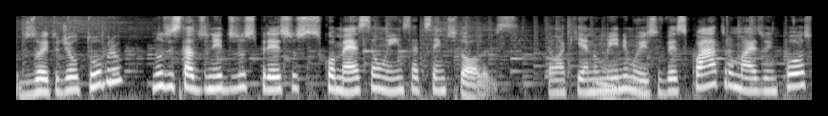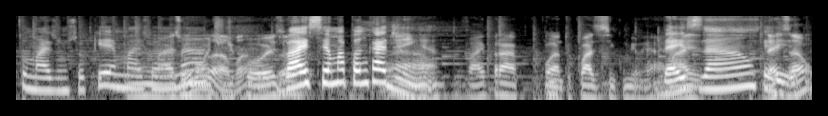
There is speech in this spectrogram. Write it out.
18 de outubro. Nos Estados Unidos, os preços começam em 700 dólares. Então aqui é no mínimo hum. isso, vezes 4, mais o imposto, mais um não sei o quê, mais, hum, mais um monte de coisa. Vai ser uma pancadinha. É, vai para quanto? Quase 5 mil reais. Dezão, querido. Dezão.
